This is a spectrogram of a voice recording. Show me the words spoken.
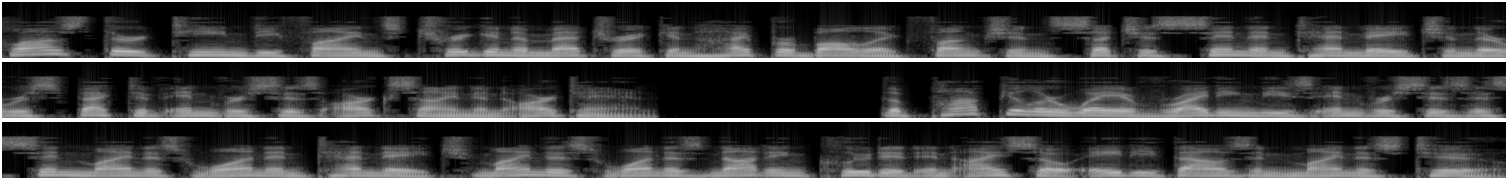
Clause 13 defines trigonometric and hyperbolic functions such as sin and tan h and their respective inverses arcsine and arctan. The popular way of writing these inverses is sin-1 and tan h-1 is not included in ISO 80000-2.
